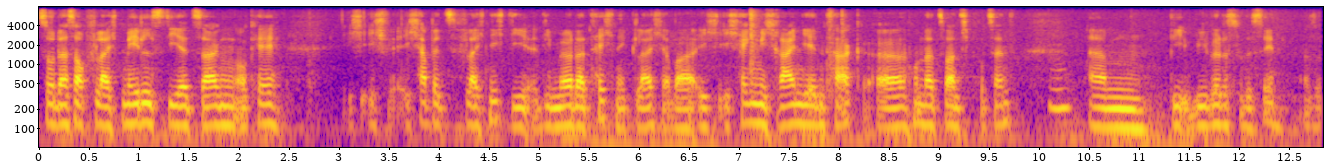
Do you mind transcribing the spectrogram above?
so dass auch vielleicht Mädels, die jetzt sagen, okay, ich, ich, ich habe jetzt vielleicht nicht die, die Mördertechnik gleich, aber ich, ich hänge mich rein jeden Tag, äh, 120 Prozent. Mhm. Ähm, wie, wie würdest du das sehen? Also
